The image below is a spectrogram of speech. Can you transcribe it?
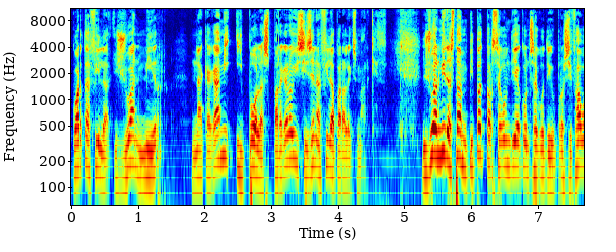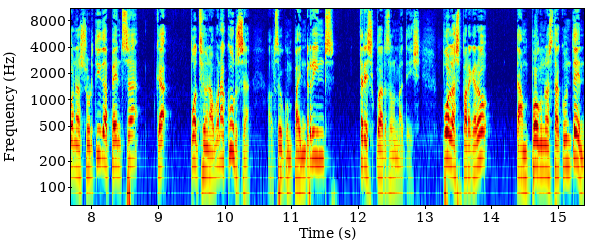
Quarta fila, Joan Mir, Nakagami i Pol Espargaró i sisena fila per Àlex Márquez. Joan Mir està empipat per segon dia consecutiu, però si fa bona sortida pensa que pot fer una bona cursa. El seu company Rins, tres quarts del mateix. Pol Espargaró tampoc no està content.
